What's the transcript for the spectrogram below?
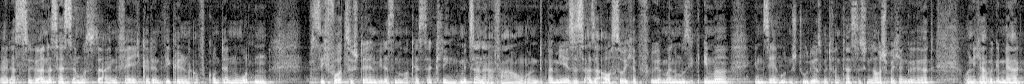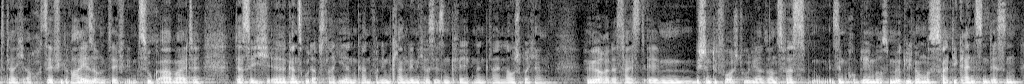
äh, das zu hören. Das heißt, er musste eine Fähigkeit entwickeln, aufgrund der Noten sich vorzustellen, wie das im Orchester klingt, mit seiner Erfahrung. Und bei mir ist es also auch so, ich habe früher meine Musik immer in sehr guten Studios mit fantastischen Lautsprechern gehört. Und ich habe gemerkt, da ich auch sehr viel reise und sehr viel im Zug arbeite, dass ich äh, ganz gut abstrahieren kann von dem Klang, den ich aus diesen quäkenden kleinen Lautsprechern höre. Das heißt, ähm, bestimmte Vorstudien und sonst was sind problemlos möglich. Man muss halt die Grenzen dessen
